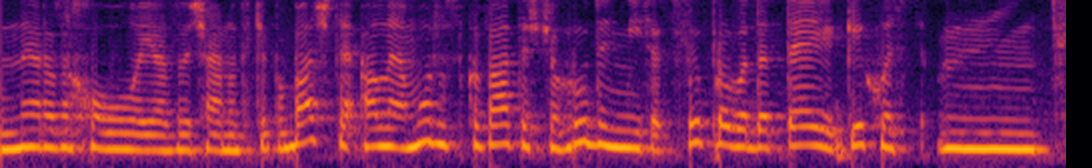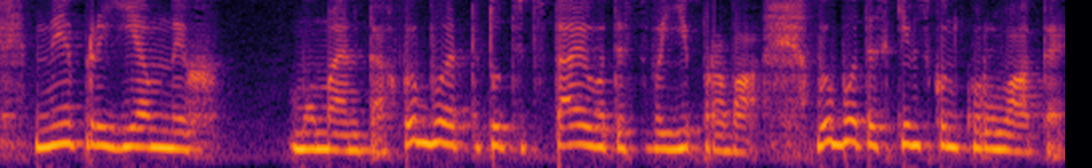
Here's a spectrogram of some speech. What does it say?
не розраховувала я, звичайно, таке побачити, але можу сказати, що грудень місяць ви проведете якихось неприємних моментах. Ви будете тут відстаювати свої права, ви будете з кимось конкурувати.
